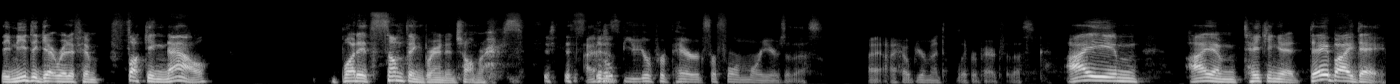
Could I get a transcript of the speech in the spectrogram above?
They need to get rid of him fucking now. But it's something, Brandon Chalmers. It is, I it hope is- you're prepared for four more years of this. I, I hope you're mentally prepared for this. I am. I am taking it day by day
